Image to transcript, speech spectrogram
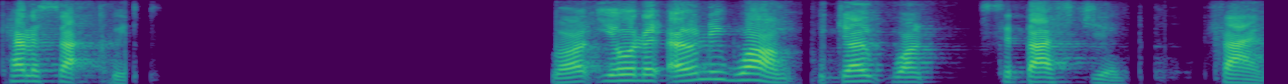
tell us that. Right, you're the only one who don't want Sebastian Thanks.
